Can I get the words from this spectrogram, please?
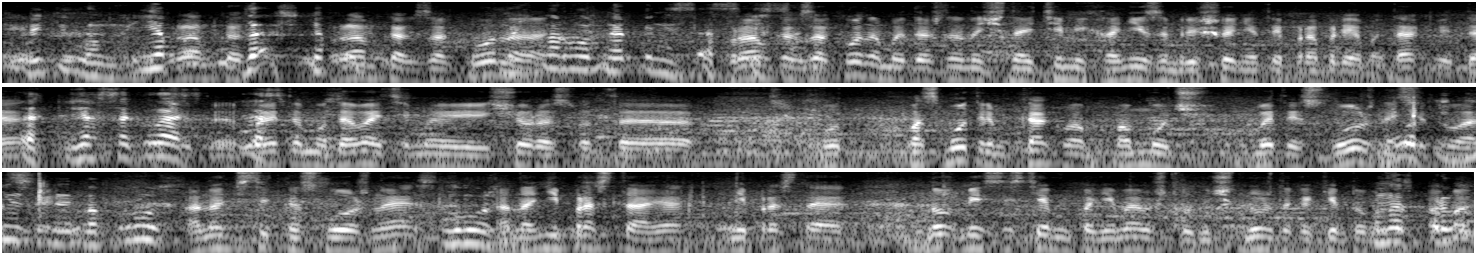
региона. Я в рамках, дальше, я в рамках закона, в рамках закона мы должны значит, найти механизм решения этой проблемы, так ведь, да? Так, я согласен. Значит, я поэтому согласен. давайте мы еще раз вот, э, вот посмотрим, как вам помочь в этой сложной Вот ситуации. вопрос. Она действительно сложная, Сложная. она непростая, непростая, но вместе с тем мы понимаем, что значит, нужно каким-то У нас образом помогать.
